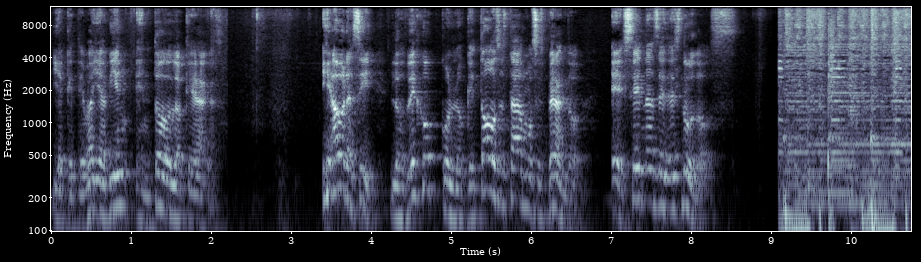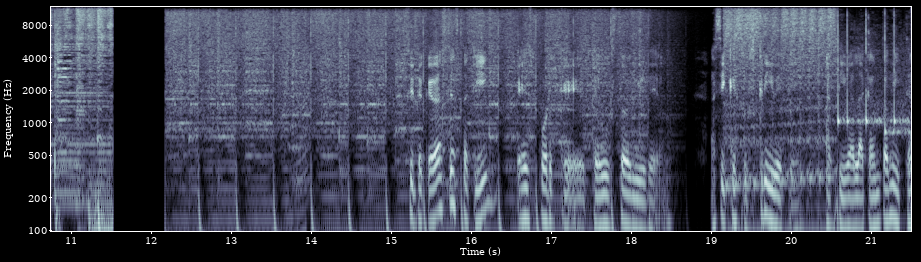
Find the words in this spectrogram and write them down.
y a que te vaya bien en todo lo que hagas. Y ahora sí, los dejo con lo que todos estábamos esperando, escenas de desnudos. Si te quedaste hasta aquí es porque te gustó el video. Así que suscríbete, activa la campanita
